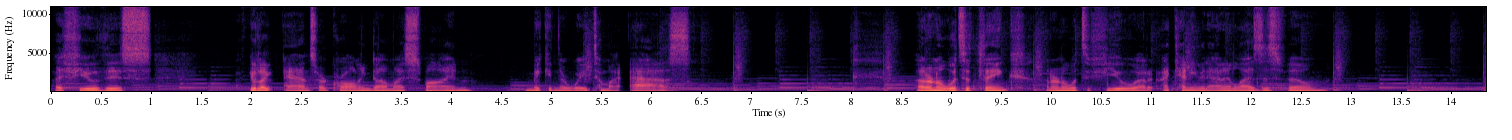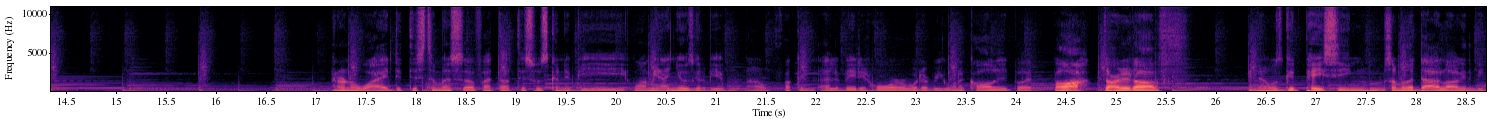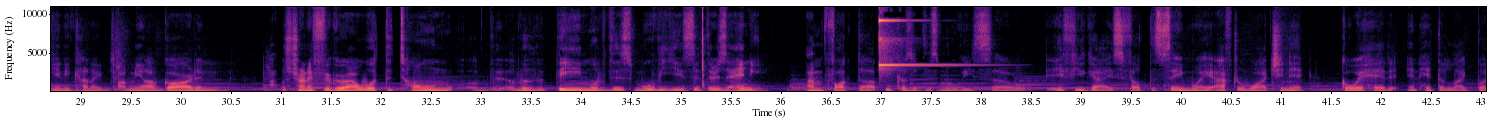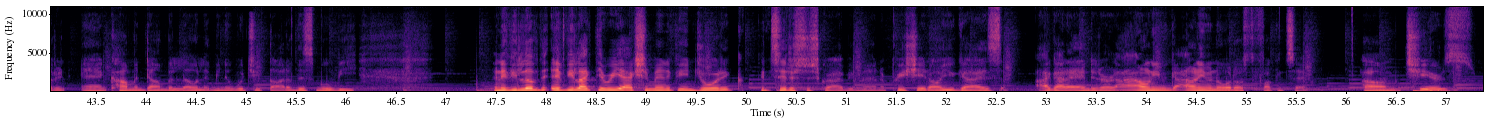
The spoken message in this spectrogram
I feel this feel like ants are crawling down my spine, making their way to my ass. I don't know what to think. I don't know what to feel. I, I can't even analyze this film. I don't know why I did this to myself. I thought this was gonna be. Well, I mean, I knew it was gonna be a, a fucking elevated horror, whatever you want to call it. But ah, started off. You know, it was good pacing. Some of the dialogue in the beginning kind of caught me off guard, and I was trying to figure out what the tone of the, of the theme of this movie is, if there's any. I'm fucked up because of this movie, so if you guys felt the same way after watching it, go ahead and hit the like button and comment down below. Let me know what you thought of this movie. And if you loved, if you liked the reaction, man, if you enjoyed it, consider subscribing, man. Appreciate all you guys. I gotta end it, or I don't even, I don't even know what else to fucking say. Um, cheers.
